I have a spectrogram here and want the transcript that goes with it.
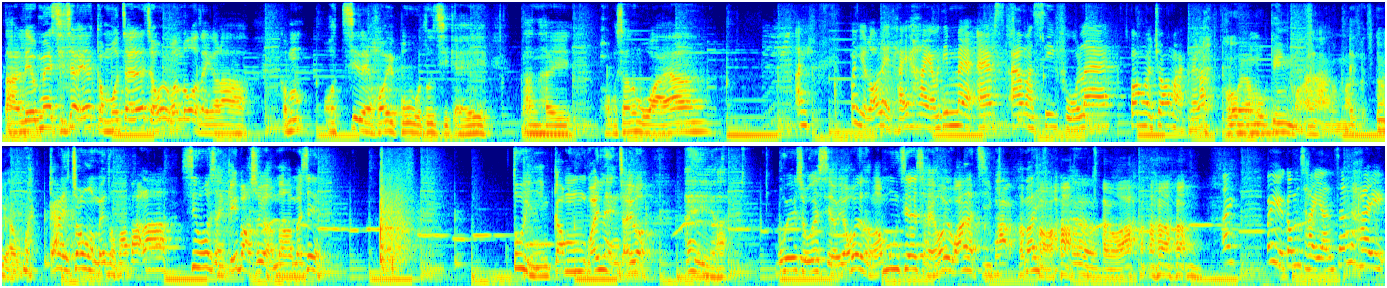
但係你有咩事即係一撳個掣咧就可以揾到我哋㗎啦。咁我知你可以保護到自己，但係旁身都冇壞啊。哎，不如攞嚟睇下有啲咩 Apps 啱啊師傅咧，幫佢裝埋佢啦。好有冇 game 玩下咁啊？都有。喂，梗係裝個美圖拍拍啦，師傅成幾百歲人啦，係咪先？都仍然咁鬼靚仔喎！哎呀，冇嘢做嘅時候又可以同阿蒙姐一齊可以玩下自拍，係咪？係嘛？哎，不如咁齊人真係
